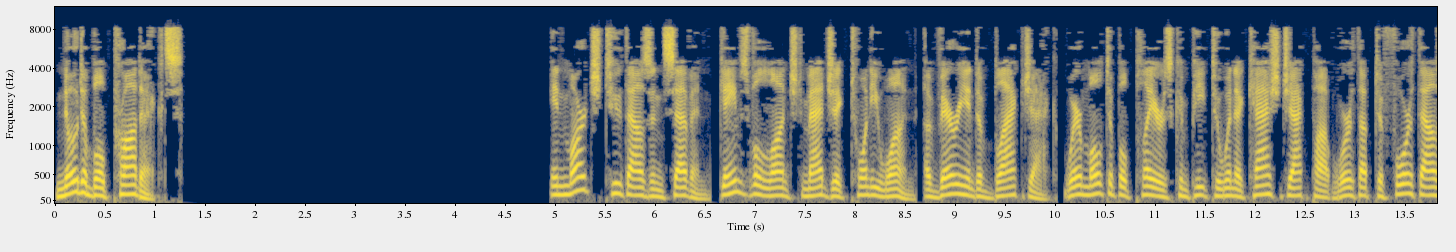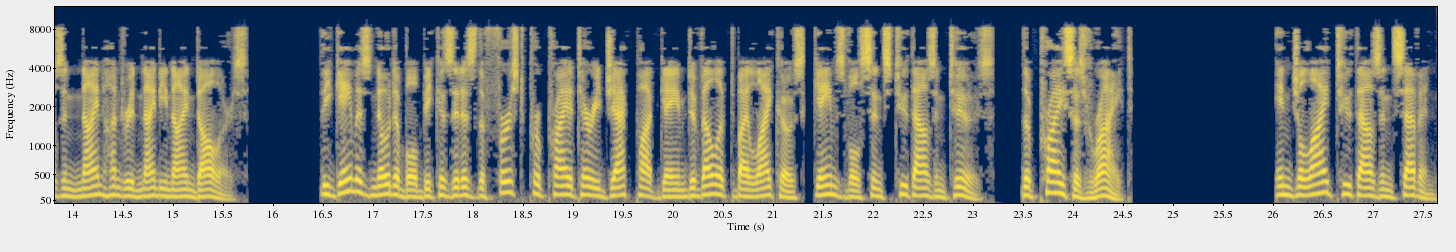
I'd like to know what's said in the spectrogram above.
Notable products In March 2007, Gamesville launched Magic 21, a variant of blackjack, where multiple players compete to win a cash jackpot worth up to $4,999. The game is notable because it is the first proprietary jackpot game developed by Lycos, Gamesville since 2002's The Price is Right. In July 2007,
